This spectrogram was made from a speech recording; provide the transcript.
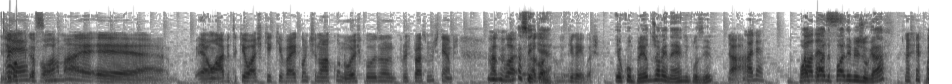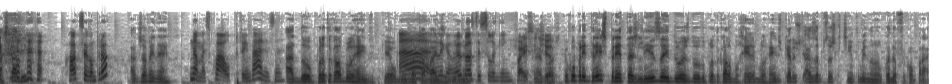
De É, qualquer sim. forma, é, é, é um hábito que eu acho que, que vai continuar conosco para os próximos tempos. Uhum. Agora, Assim, agora é. diga aí, Guax. Eu comprei o do Jovem Nerd, inclusive. Ah, Olha. Pode, pode, podem me julgar, mas tá ali. Qual que você comprou? A do Jovem Nerd. Não, mas qual? Tem várias, né? A do protocolo Blue Hand, porque o mundo vai acabar Ah, legal. zumbi, Eu né? gosto desse login. faz Eu, sentido. gosto. Eu comprei três pretas lisa e duas do, do protocolo Blue Hand, Blue Hand, porque eram as opções que tinha também no- quando eu fui comprar.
